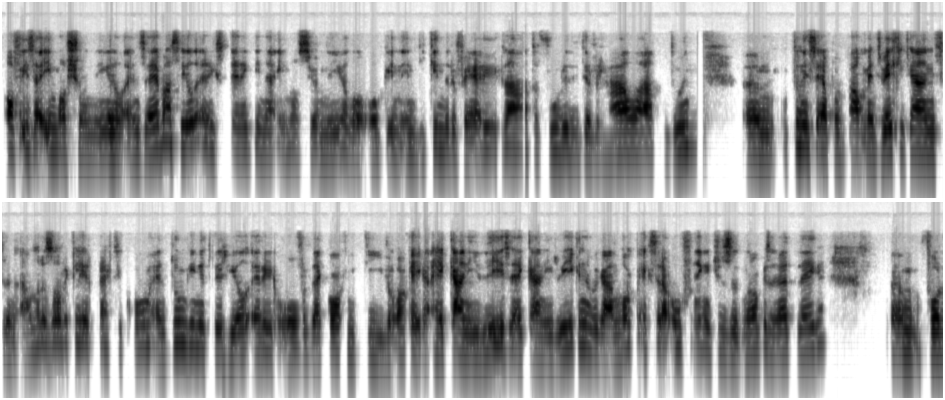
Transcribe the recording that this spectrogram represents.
Of is dat emotioneel? En zij was heel erg sterk in dat emotionele. Ook in, in die kinderen veilig laten voelen, die de verhaal laten doen. Um, toen is zij op een bepaald moment weggegaan, is er een andere zorgleerkracht gekomen. En toen ging het weer heel erg over dat cognitieve. Oké, hij kan niet lezen, hij kan niet rekenen. We gaan nog extra oefeningetjes het nog eens uitleggen. Um, voor,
